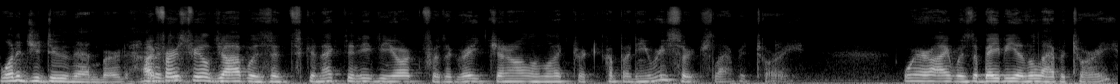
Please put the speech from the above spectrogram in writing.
What did you do then, Bert? How My first real job was in Schenectady, New York for the great General Electric Company Research Laboratory, where I was the baby of the laboratory.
